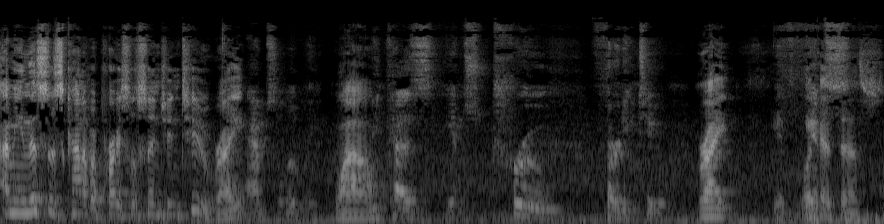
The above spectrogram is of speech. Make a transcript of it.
I mean, this is kind of a priceless engine too, right? Absolutely. Wow. Because it's true 32. Right. It, Look at this.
